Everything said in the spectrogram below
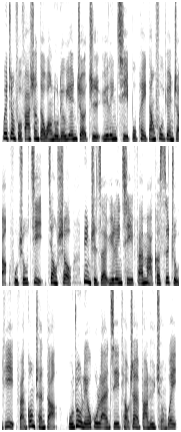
为政府发声的网络留言者指于林奇不配当副院长、副书记、教授，并指责于林奇反马克思主义、反共产党，侮辱刘胡兰及挑战法律权威。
